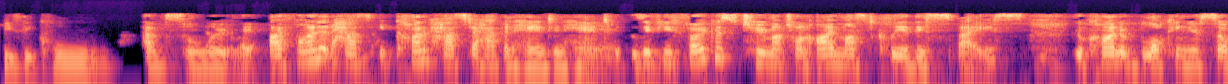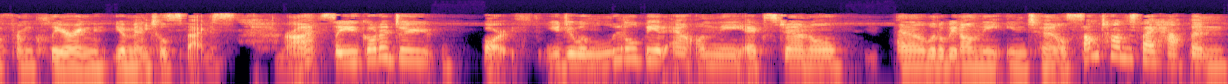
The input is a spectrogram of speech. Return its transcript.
physical. Absolutely. I find it has, it kind of has to happen hand in hand Yeah. because if you focus too much on, I must clear this space, you're kind of blocking yourself from clearing your mental space, right? So you've got to do both. You do a little bit out on the external and a little bit on the internal. Sometimes they happen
